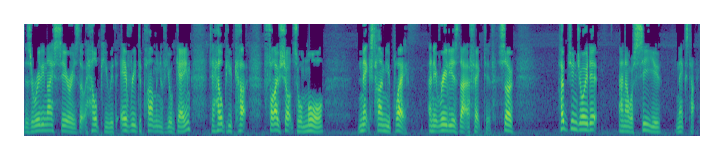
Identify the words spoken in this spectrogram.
there's a really nice series that will help you with every department of your game to help you cut five shots or more next time you play. And it really is that effective. So, hope you enjoyed it, and I will see you next time.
